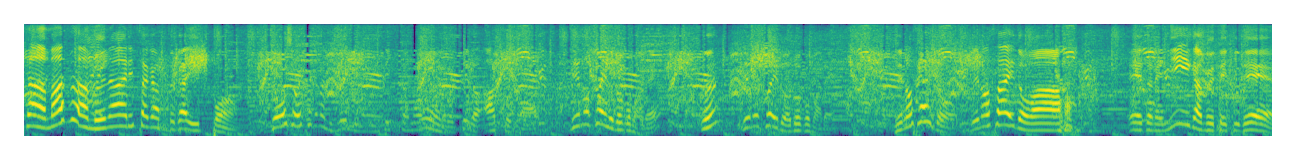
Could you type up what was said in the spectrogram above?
さあまずは胸ありサガットが1本上昇するまで全部持ってきたものだけどあとかジェノサイドどこまでうん？ジェノサイドはどこまで？ジェノサイド？ジェノサイドはえっとね2位が無敵で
